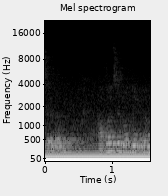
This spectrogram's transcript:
Знищить себе. А потім вони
